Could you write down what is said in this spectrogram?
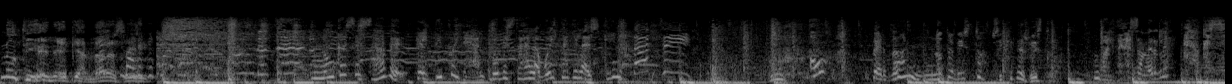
No tiene que andar así. Nunca se sabe. El tipo ideal puede estar a la vuelta de la esquina. ¡Taxi! Perdón, no te he visto. Sí que te has visto. ¿Volverás a verle? Creo que sí.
